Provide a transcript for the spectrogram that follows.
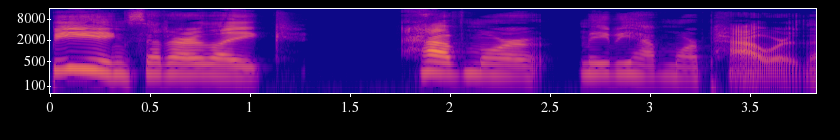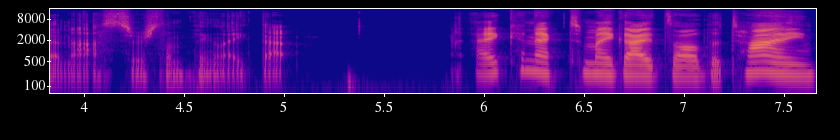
beings that are like have more maybe have more power than us or something like that. I connect to my guides all the time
